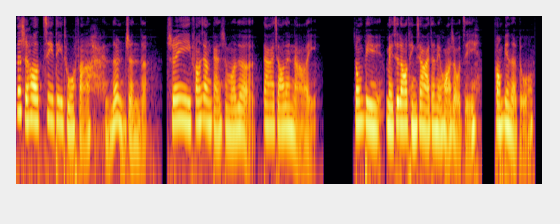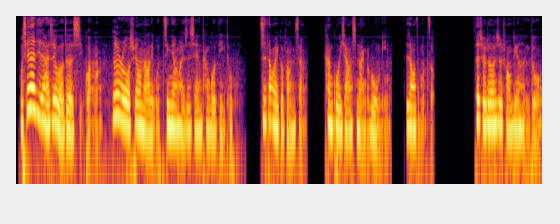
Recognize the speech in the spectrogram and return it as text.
那时候记地图反而很认真的。所以方向感什么的，大概知道在哪里，总比每次都要停下来在那里划手机方便的多。我现在其实还是有这个习惯了，就是如果去到哪里，我尽量还是先看过地图，知道一个方向，看过一下是哪个路名，知道怎么走，这绝对会是方便很多。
